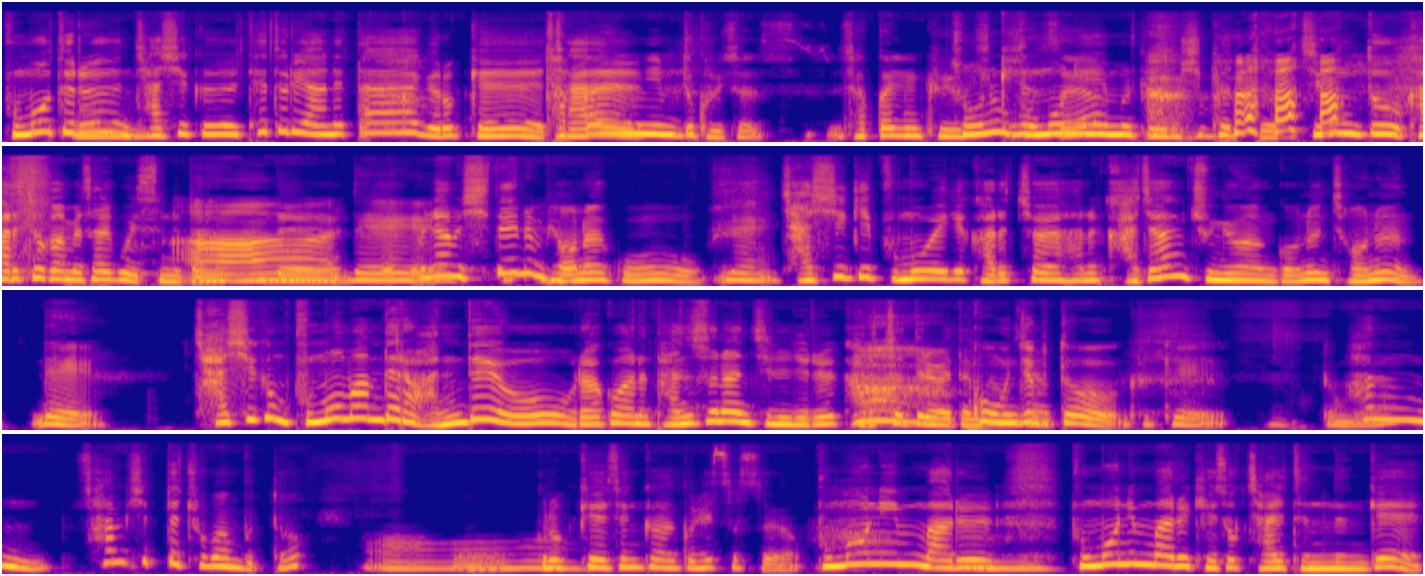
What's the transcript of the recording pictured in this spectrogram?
부모들은 음. 자식을 테두리 안에 딱 이렇게 잘 작가님도 그러셨 작가님 교육 저는 시키셨어요? 부모님을 교육시켰죠. 지금도 가르쳐가며 살고 있습니다. 아, 네. 네. 왜냐하면 시대는 변하고 네. 자식이 부모에게 가르쳐야 하는 가장 중요한 거는 저는 네. 자식은 부모 마음대로 안 돼요. 라고 하는 단순한 진리를 가르쳐 드려야 그 된다고 언제부터 그렇게? 한 30대 초반부터 어. 어, 그렇게 생각을 했었어요. 부모님 말을 음. 부모님 말을 계속 잘 듣는 게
